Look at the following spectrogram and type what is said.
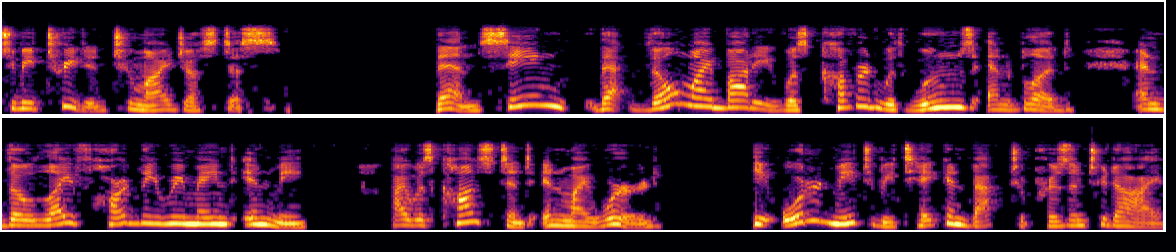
to be treated to my justice. Then, seeing that though my body was covered with wounds and blood, and though life hardly remained in me, I was constant in my word, he ordered me to be taken back to prison to die.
